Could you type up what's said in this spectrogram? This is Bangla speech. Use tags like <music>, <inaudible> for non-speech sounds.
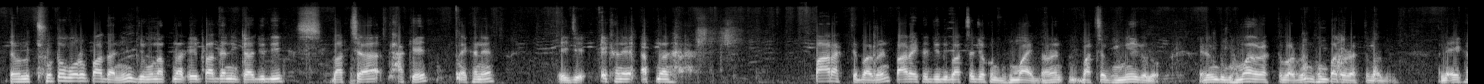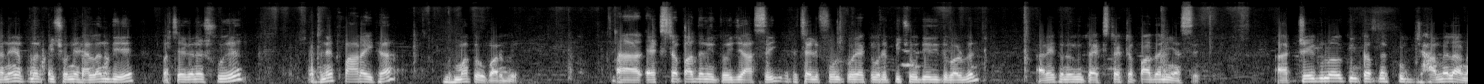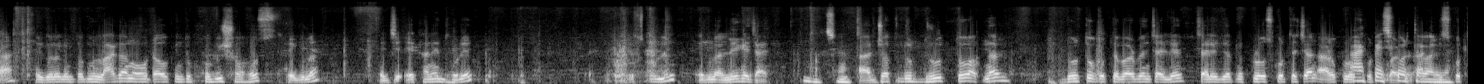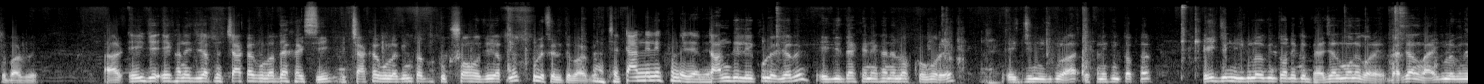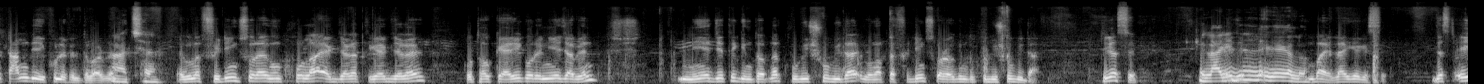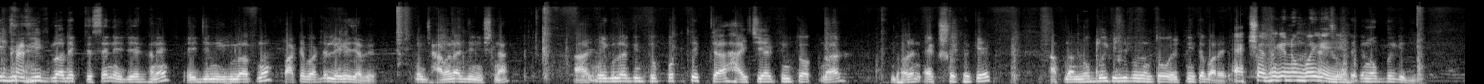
এটা হলো ছোট বড় পাদানি। যেমন আপনার এই পাদানিটা যদি বাচ্চা থাকে এখানে এই যে এখানে আপনার পা রাখতে পারবেন। পা রেখে যদি বাচ্চা যখন ঘুমায় ধরেন বাচ্চা ঘুমিয়ে গেল এটা কিন্তু ঘুমায়ও রাখতে পারবেন ঘুম পাড়েও রাখতে পারবেন। মানে এখানে আপনার পিছনে হেলান দিয়ে বাচ্চা এখানে শুয়ে এখানে পা রেখা ঘুমাতেও পারবে। আর এক্সট্রা পাদানি তো ওই যে আছেই এটা চাইলে ফোল্ড করে একেবারে পিছু দিয়ে দিতে পারবেন। আর এখানেও কিন্তু এক্সট্রা একটা পাদানি আছে। আর ট্রেগুলোও কিন্তু আপনার খুব ঝামেলা না এগুলো কিন্তু আপনার লাগানো ওটাও কিন্তু খুবই সহজ এগুলা। এই যে এখানে ধরে press করলে এগুলা লেগে যায়। আচ্ছা। আর যতটুকু দ্রুত আপনার দ্রুত করতে পারবেন চাইলে চাইলে যদি আপনি ক্লোজ করতে চান আরও ক্লোজ করতে পারবেন করতে এক আর এই যে এখানে যে আপনি চাকাগুলো দেখাইছি এই চাকাগুলো কিন্তু আপনি খুব সহজেই আপনি খুলে ফেলতে পারবেন। আচ্ছা টান দিলে খুলে যাবে। টান দিলেই খুলে যাবে। এই যে দেখেন এখানে লক্ষ্য করে এই জিনিসগুলো এখানে কিন্তু আপনার এই জিনিসগুলো কিন্তু অনেকে ভেজাল মনে করে ভেজাল না এগুলো কিন্তু টান দিয়ে খুলে ফেলতে পারবেন। আচ্ছা। এগুলো ফিটিং সোরা এবং খোলা এক জায়গা থেকে এক জায়গায় কোথাও ক্যারি করে নিয়ে যাবেন। নিয়ে যেতে কিন্তু আপনার খুবই সুবিধা এবং আপনার ফিটিংস করাও কিন্তু খুবই সুবিধা। ঠিক আছে? লাগিয়ে দিন লেগে গেল। ভাই লাগে গেছে। জাস্ট এই যে <coughs> ক্লিপগুলো দেখতেছেন এই যে এখানে এই জিনিসগুলো আপনার পাটে পাটে লেগে যাবে। এই ঝামেলার জিনিস না। আর এগুলা কিন্তু প্রত্যেকটা হাই চেয়ার কিন্তু আপনার ধরেন একশো থেকে আপনার নব্বই কেজি পর্যন্ত ওয়েট নিতে পারে। একশো থেকে নব্বই কেজি? 100 থেকে নব্বই কেজি।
